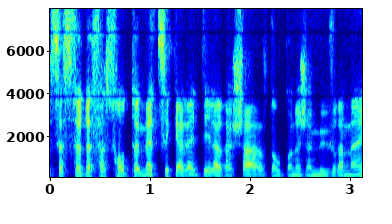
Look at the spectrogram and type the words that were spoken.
ça se fait de façon automatique, arrêter la recharge. Donc, on n'a jamais eu vraiment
